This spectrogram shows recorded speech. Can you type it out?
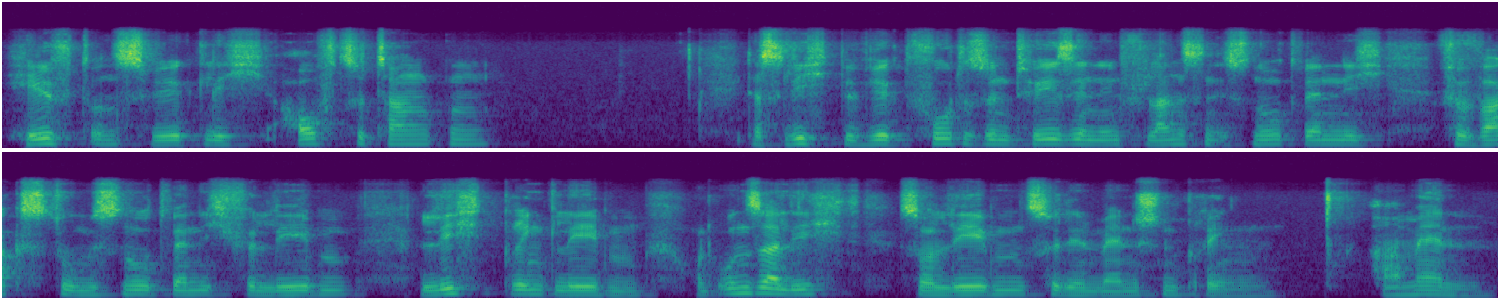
hilft uns wirklich aufzutanken, das Licht bewirkt Photosynthese in den Pflanzen, ist notwendig für Wachstum, ist notwendig für Leben. Licht bringt Leben und unser Licht soll Leben zu den Menschen bringen. Amen.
